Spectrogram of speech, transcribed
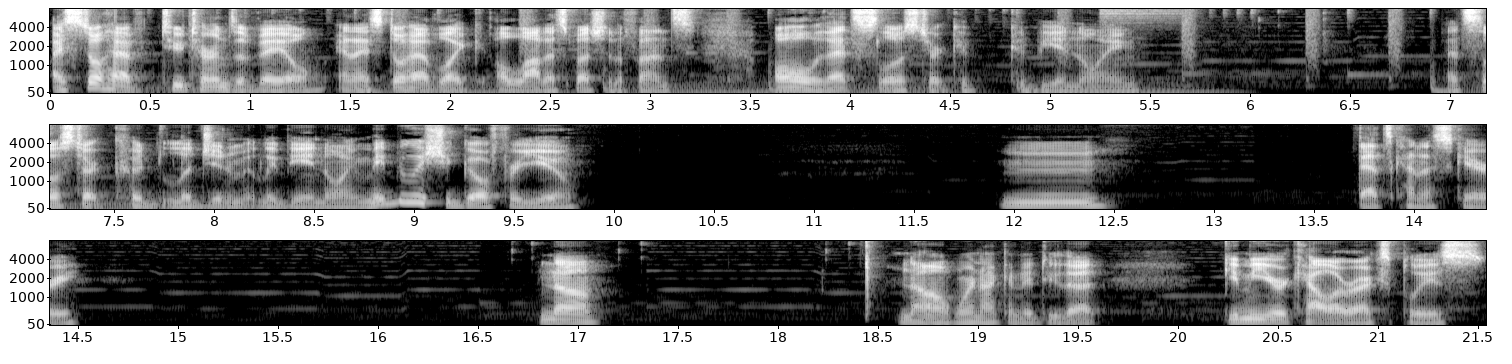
I still have two turns of Veil, and I still have, like, a lot of special defense. Oh, that slow start could, could be annoying. That slow start could legitimately be annoying. Maybe we should go for you. Hmm. That's kind of scary. No. No, we're not going to do that. Give me your Calyrex, please.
